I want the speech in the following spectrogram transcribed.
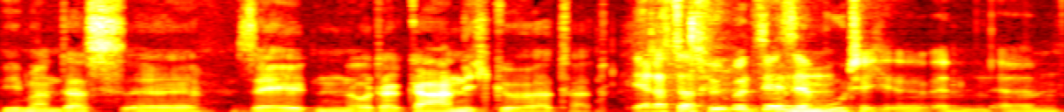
wie man das äh, selten oder gar nicht gehört hat. Ja, das, das war übrigens sehr, sehr mhm. mutig. Äh, ähm,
